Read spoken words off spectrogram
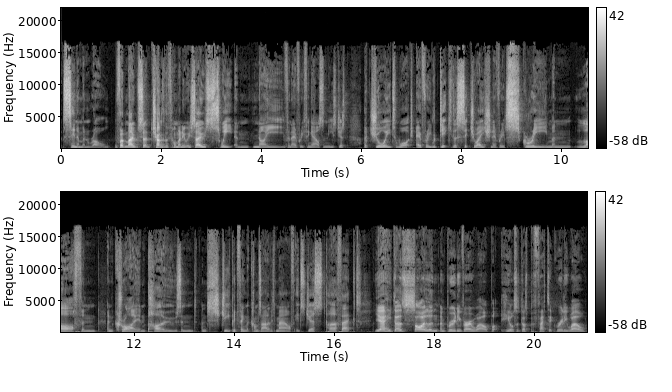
cinnamon roll for most a chunk of the film anyway. So sweet and naive and everything else, and he's just a joy to watch. Every ridiculous situation, every scream and laugh and and cry and pose and and stupid thing that comes out of his mouth. It's just perfect. Yeah, he does silent and brooding very well, but he also does pathetic really well,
